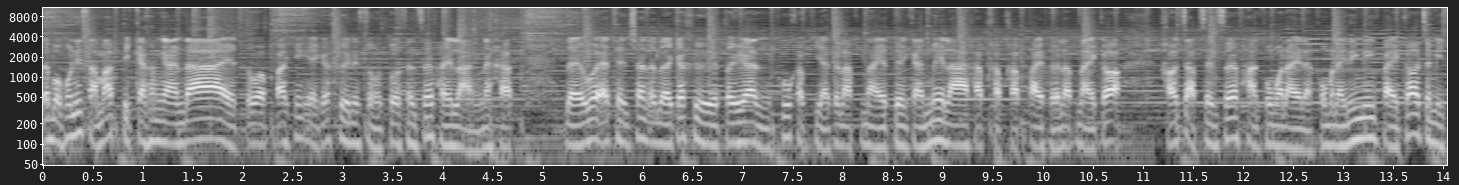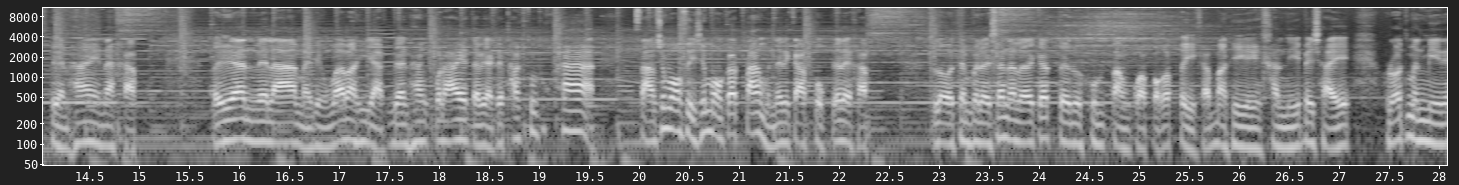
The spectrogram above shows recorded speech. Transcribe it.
ระบบพวกนี้สามารถปิดการทำงานได้ ตัว parking aid ก็คือในส่วนตัวเซ็นเซอร์ภายหลังนะครับ driver attention alert ก็คือเตือนผู้ขับขี่อาจจะหลับในเตือนการเมื่อยล้าครับขับขับไปเผลอหลับในก็เขาจับเซ็นเซอร์ผ่านพวงมาลัยแหละพวงมาลัยนิ่งๆไปก็จะมีเตือนให้นะครับ เตือนเวลาหมายถึงว่าบางทีอยากเดินทางไกลแต่อยากจะพักทุกๆ5 3ชั่วโมง4ชั่วโมงก็ตั้งเหมือนนาฬิกาปลุกได้เลยครับ low temperature alert ก็เตือนอุณหภูมิต่ำกว่าปกติครับ บางทีคันนี้ไปใช้รถมันมีใน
